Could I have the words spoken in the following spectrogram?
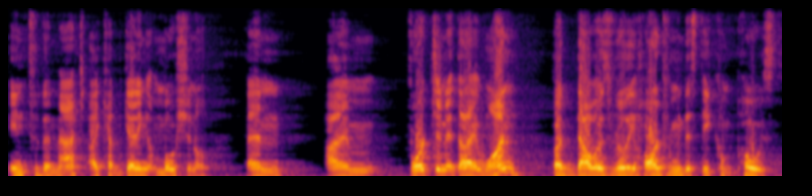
into the match. I kept getting emotional, and I'm fortunate that I won. But that was really hard for me to stay composed,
